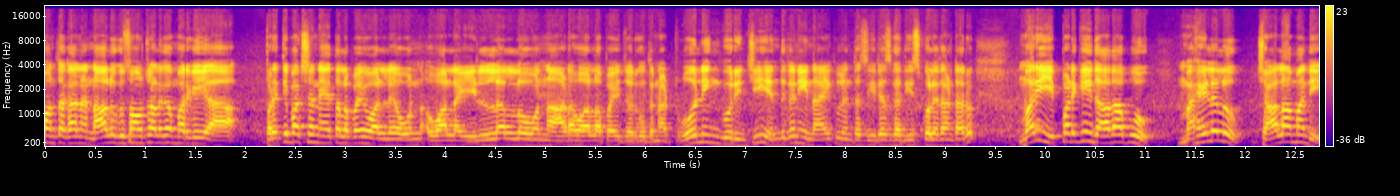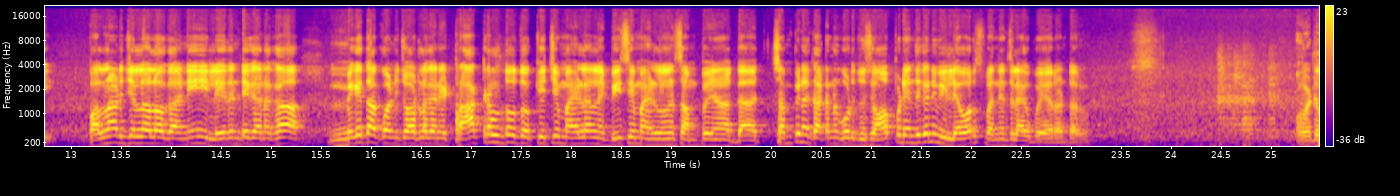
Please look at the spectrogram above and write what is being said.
కొంతకాలం నాలుగు సంవత్సరాలుగా మరి ప్రతిపక్ష నేతలపై వాళ్ళ ఉన్న వాళ్ళ ఇళ్ళల్లో ఉన్న ఆడవాళ్ళపై జరుగుతున్న ట్రోలింగ్ గురించి ఎందుకని ఈ నాయకులు ఇంత సీరియస్గా తీసుకోలేదంటారు? మరి ఇప్పటికీ దాదాపు మహిళలు చాలామంది పల్నాడు జిల్లాలో కానీ లేదంటే కనుక మిగతా కొన్ని చోట్ల కానీ ట్రాక్టర్లతో తొక్కించి మహిళల్ని బీసీ మహిళల్ని చంపిన చంపిన ఘటన కూడా చూసాం. అప్పుడు ఎందుకని వీళ్ళు ఎవరు స్పందించలేకపోయారు అంటారు ఒకటి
